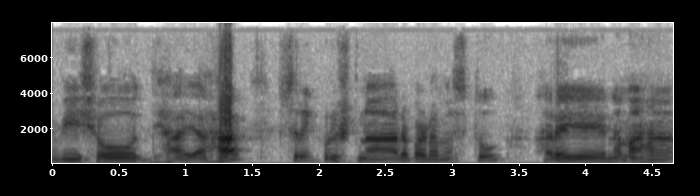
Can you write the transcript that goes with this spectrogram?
विशोऽध्यायः। श्रीकृष्णार्पणमस्तु। हरये नमः।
